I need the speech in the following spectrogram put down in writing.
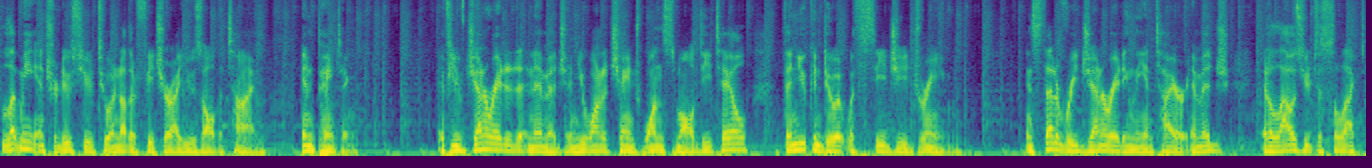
let me introduce you to another feature I use all the time, in painting. If you've generated an image and you want to change one small detail, then you can do it with CG Dream. Instead of regenerating the entire image, it allows you to select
